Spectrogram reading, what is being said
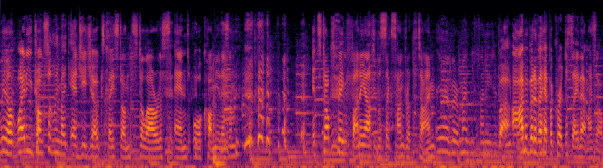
Leon, why do you constantly make edgy jokes based on Stellaris and or communism? It stops being funny after the 600th time. Yeah, but it might be funny to But people. I'm a bit of a hypocrite to say that myself.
